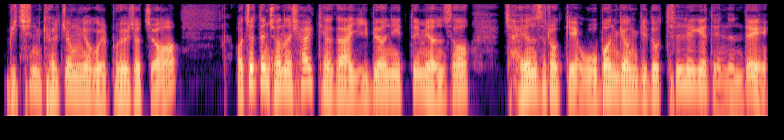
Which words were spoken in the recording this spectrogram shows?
미친 결정력을 보여줬죠. 어쨌든 저는 샬케가 이변이 뜨면서 자연스럽게 5번 경기도 틀리게 됐는데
